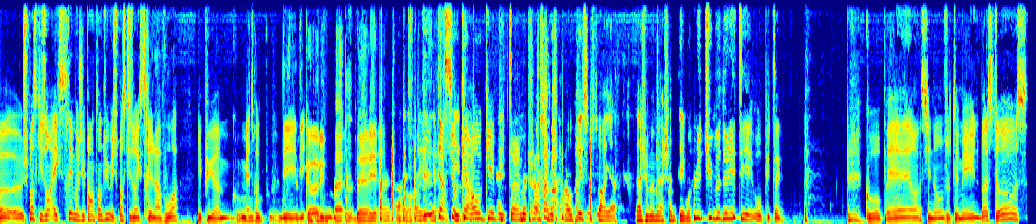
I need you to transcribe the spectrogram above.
Euh, je pense qu'ils ont extrait. Moi, j'ai pas entendu, mais je pense qu'ils ont extrait la voix et puis euh, mettre des, des Colle une balle derrière. versions karaoké, putain. Je me charge sur le karaoké ce soir. il y a- Là, je me mets à chanter, moi. Le tube de l'été, oh putain. Coopère, sinon je te mets une bastos.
